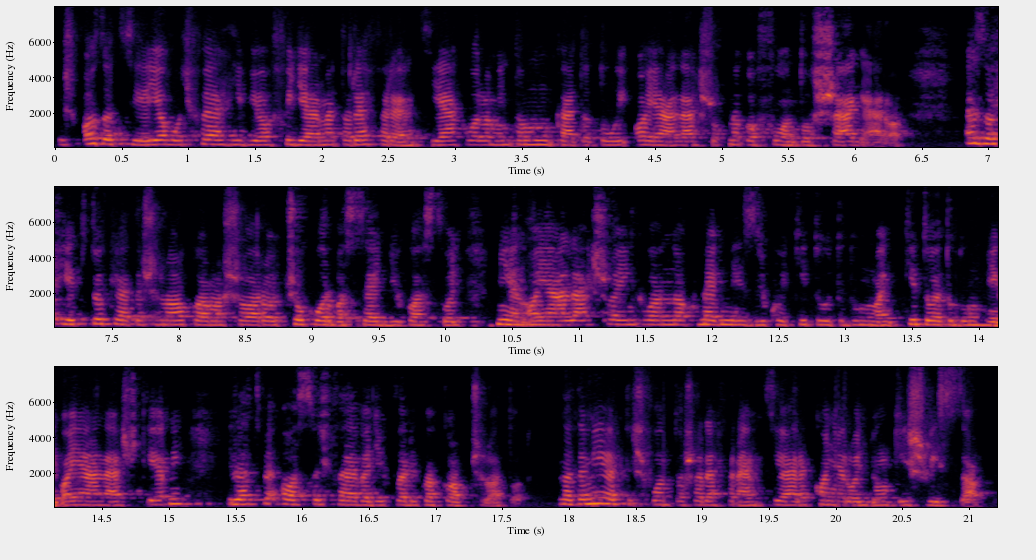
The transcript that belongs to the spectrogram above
és az a célja, hogy felhívja a figyelmet a referenciák, valamint a munkáltatói ajánlásoknak a fontosságára. Ez a hét tökéletesen alkalmas arra, hogy csokorba szedjük azt, hogy milyen ajánlásaink vannak, megnézzük, hogy kitől tudunk, majd kitől tudunk még ajánlást kérni, illetve az, hogy felvegyük velük a kapcsolatot. Na de miért is fontos a referenciára, kanyarodjunk is vissza.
